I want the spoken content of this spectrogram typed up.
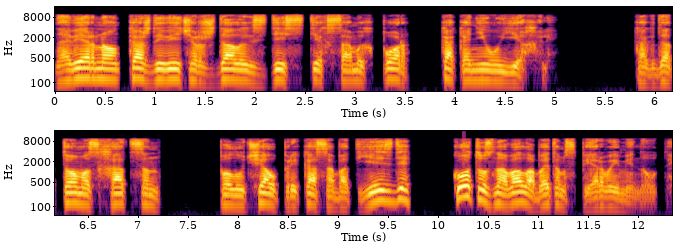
Наверное, он каждый вечер ждал их здесь с тех самых пор, как они уехали. Когда Томас Хадсон получал приказ об отъезде, кот узнавал об этом с первой минуты.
